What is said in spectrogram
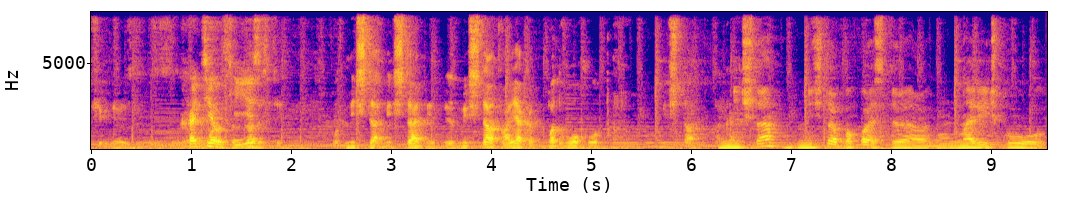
з- з- Хотелки есть? Вот мечта, мечта, мечта твоя как подвох, вот мечта. Мечта, мечта попасть э, на речку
